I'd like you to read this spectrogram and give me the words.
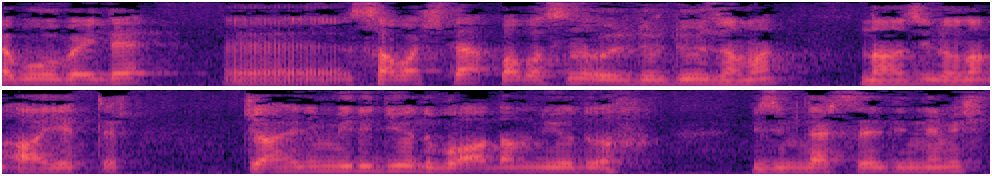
Ebu Ubeyde e, savaşta babasını öldürdüğü zaman nazil olan ayettir. Cahilin biri diyordu bu adam diyordu bizim dersleri dinlemiş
